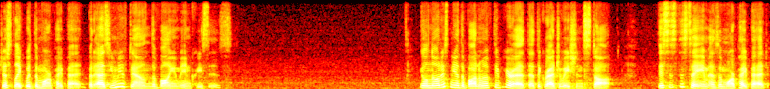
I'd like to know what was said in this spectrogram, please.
just like with the Mohr pipette, but as you move down, the volume increases. You'll notice near the bottom of the burette that the graduations stop. This is the same as a Mohr pipette.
